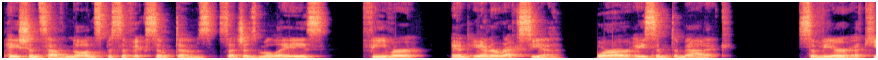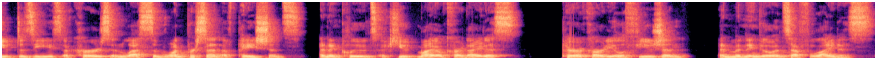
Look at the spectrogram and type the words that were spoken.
patients have nonspecific symptoms such as malaise, fever, and anorexia, or are asymptomatic. Severe acute disease occurs in less than 1% of patients and includes acute myocarditis, pericardial effusion, and meningoencephalitis.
